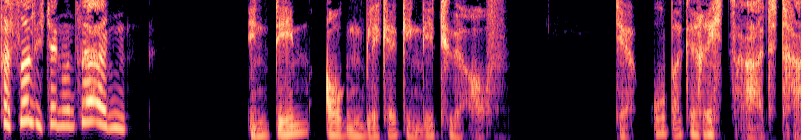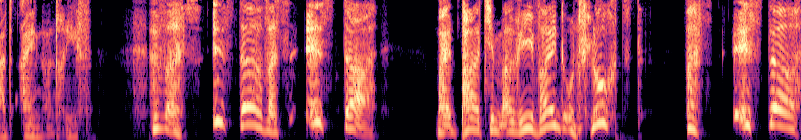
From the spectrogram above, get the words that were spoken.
Was soll ich denn nun sagen? In dem Augenblicke ging die Tür auf. Der Obergerichtsrat trat ein und rief Was ist da? Was ist da? Mein Patchen Marie weint und schluchzt. Was ist da?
